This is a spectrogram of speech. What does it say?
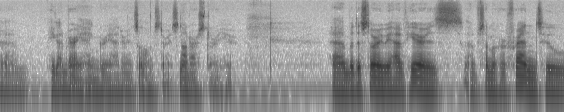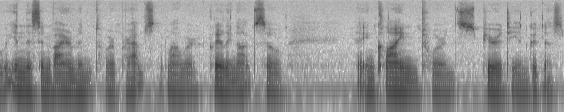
Um, he got very angry at her. It's a long story. It's not our story here. Uh, but the story we have here is of some of her friends who, in this environment, were perhaps, well, were clearly not so inclined towards purity and goodness.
